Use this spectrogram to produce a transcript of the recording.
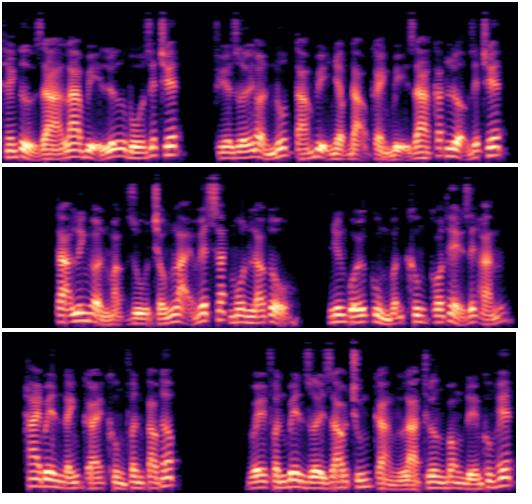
thánh tử già la bị lữ bố giết chết, phía dưới ẩn nút tám vị nhập đạo cảnh bị ra cắt lượng giết chết. Tạ linh ẩn mặc dù chống lại huyết sắt môn lão tổ, nhưng cuối cùng vẫn không có thể giết hắn, hai bên đánh cái không phân cao thấp. Về phần bên dưới giáo chúng càng là thương vong đến không hết.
